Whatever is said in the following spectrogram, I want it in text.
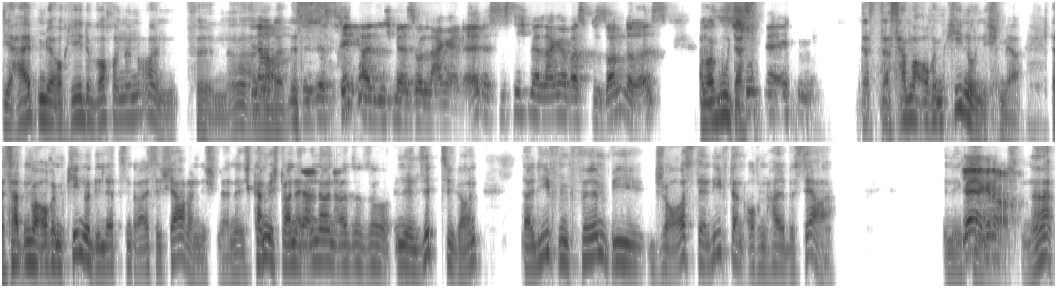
die hypen ja auch jede Woche einen neuen Film. Ne? Also genau, das, ist, das, trägt halt nicht mehr so lange. Ne? Das ist nicht mehr lange was Besonderes. Aber gut, das, das, das haben wir auch im Kino nicht mehr. Das hatten wir auch im Kino die letzten 30 Jahre nicht mehr. Ne? Ich kann mich daran ja. erinnern, also so in den 70ern, da lief ein Film wie Jaws, der lief dann auch ein halbes Jahr. ja, Kinos, ja, genau.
